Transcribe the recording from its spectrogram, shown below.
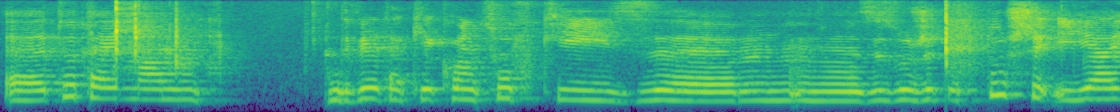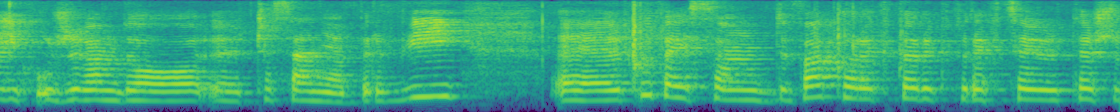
E, Tutaj mam dwie takie końcówki z, mm, z zużytych tuszy i ja ich używam do e, czesania brwi. E, Tutaj są dwa korektory, które chcę też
